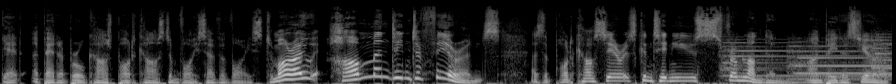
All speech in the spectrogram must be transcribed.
get a better broadcast podcast and voice over voice. Tomorrow, hum and interference as the podcast series continues from London. I'm Peter Stewart.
